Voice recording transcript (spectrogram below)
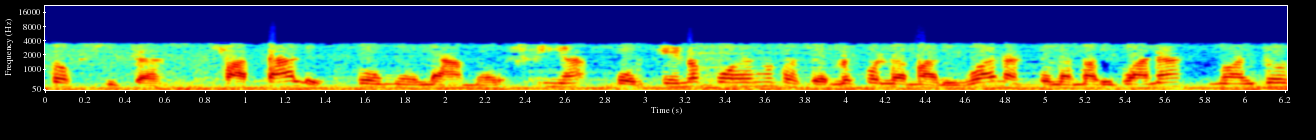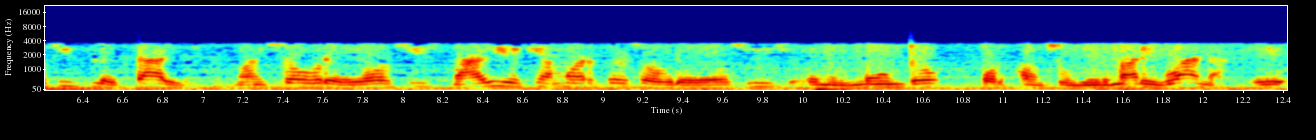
tóxicas, fatales, como la morfina, ¿por qué no podemos hacerlo con la marihuana? Con la marihuana no hay dosis letales, no hay sobredosis, nadie se ha muerto de sobredosis en el mundo por consumir marihuana. Eh,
